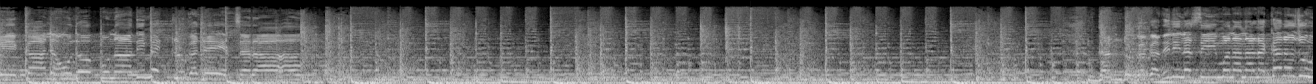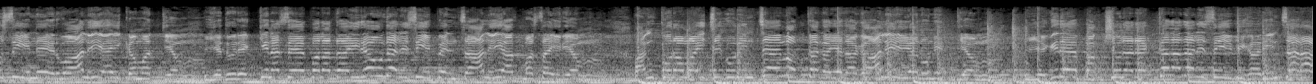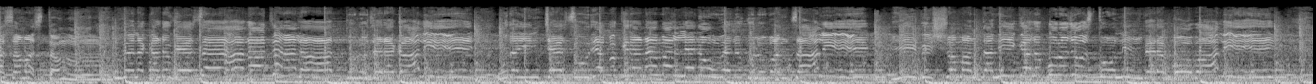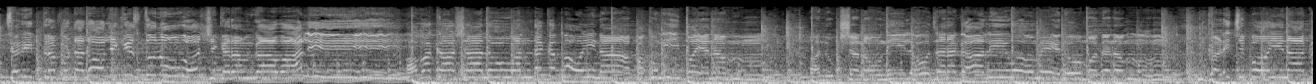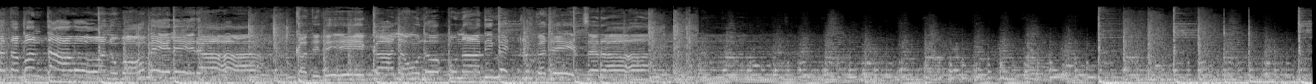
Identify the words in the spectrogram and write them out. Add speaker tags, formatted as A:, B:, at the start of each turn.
A: కాలంలో పునాది మెట్లుగా చేర్చరా? దండుగ గదిలిన సీమన నడకను చూసి నేర్వాలి ఐకమత్యం. ఎదురెక్కిన సేపల ధైర్యం ధరిసి పెంచాలి ఆత్మస్థైర్యం. అంకురమై చిగురించే మొక్కగా ఎదగాలి అను నిత్యం ఎగిరే పక్షుల రెక్కల ధరిసి విహరించరా సమస్తం. వెనక National Nila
